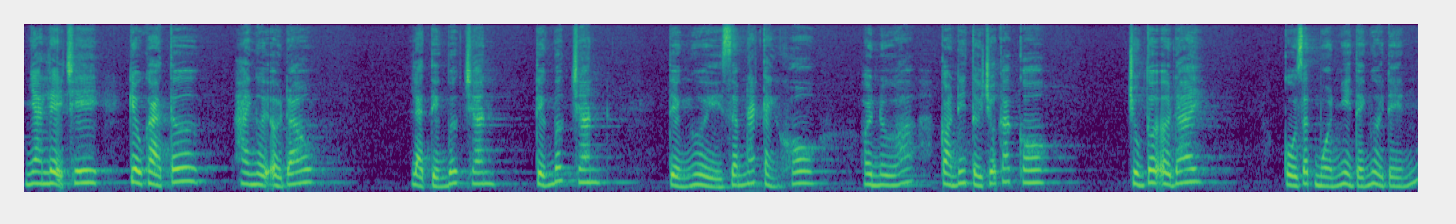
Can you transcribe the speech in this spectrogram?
Nhà lệ chi, Kiều Khả Tư, hai người ở đâu? Là tiếng bước chân, tiếng bước chân, tiếng người dâm nát cảnh khô, hơn nữa còn đi tới chỗ các cô. Chúng tôi ở đây. Cô rất muốn nhìn thấy người đến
